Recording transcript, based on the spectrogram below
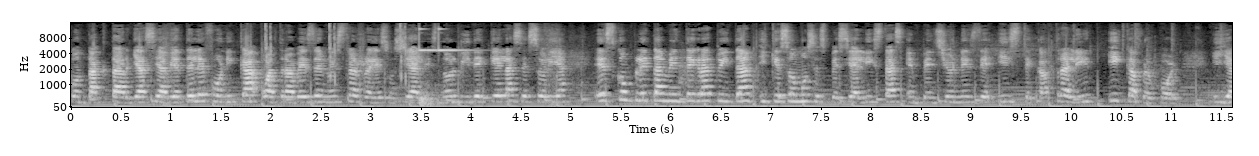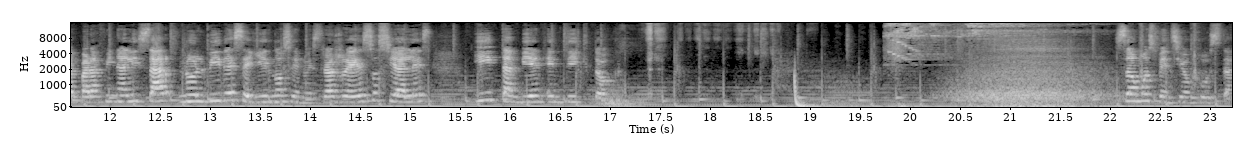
contactar ya sea vía telefónica o a través de nuestras redes sociales. No olvide que la asesoría es completamente gratuita y que somos especialistas en pensiones de ISTE, Captralit y Capropol. Y ya para finalizar, no olvide seguirnos en nuestras redes sociales y también en TikTok. Somos Pensión Justa.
